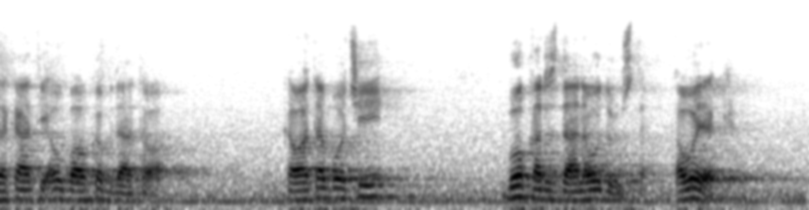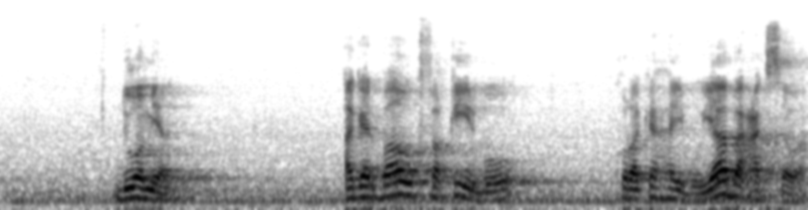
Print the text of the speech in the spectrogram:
زەکاتی ئەو باوکە بداتەوە کەواتە بۆچی بۆ قەرزدانەوە دروستە ئەوە یەک دووەمیان، ئەگەر باوک فەقیر بوو کوڕەکە هەیبوو یا بە عەکسەوە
